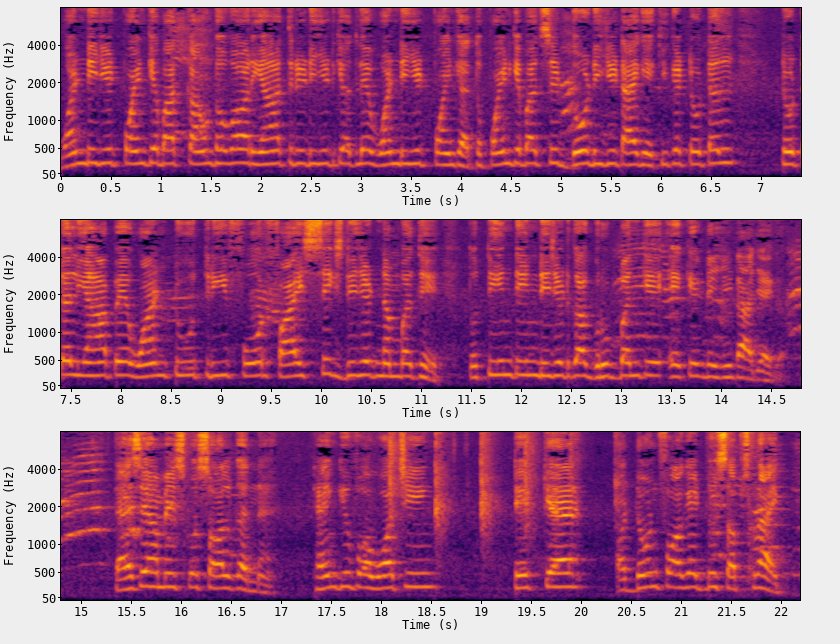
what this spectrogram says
वन डिजिट पॉइंट के बाद काउंट होगा और यहाँ थ्री डिजिट के बदले वन डिजिट पॉइंट का तो पॉइंट के बाद सिर्फ़ दो डिजिट आएँगे, क्योंकि टोटल टोटल यहाँ पे one two three four five six digit number थे। तो तीन तीन डिजिट का ग्रुप बन के एक एक डिजिट आ जाएगा। तो ऐसे हमें इसको सॉल्व करना है। Thank you for watching take care और डोंट फॉरगेट टू सब्सक्राइब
